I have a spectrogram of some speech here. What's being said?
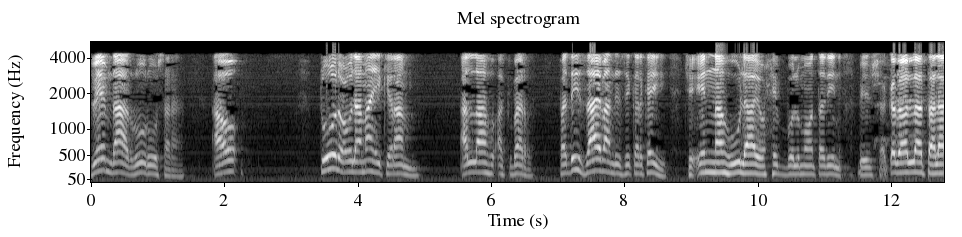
دویم دا رو رو سره او ټول علما کرام الله اکبر په دې ځای باندې ذکر کوي چې انه لا يحب المعتدين بشک الله تعالی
